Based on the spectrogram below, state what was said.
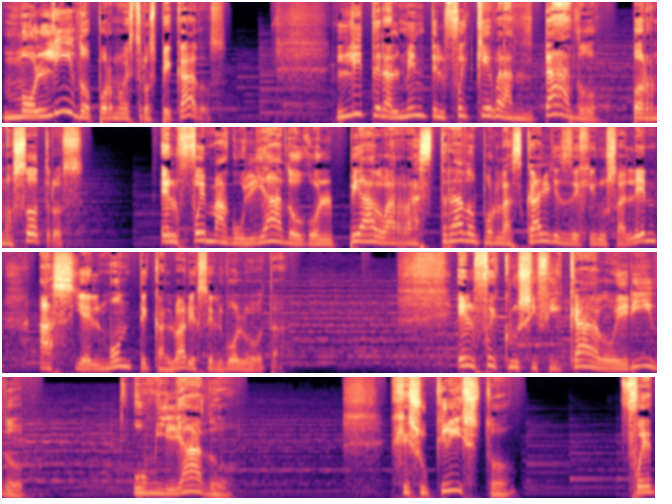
molido por nuestros pecados. Literalmente Él fue quebrantado por nosotros. Él fue magullado, golpeado, arrastrado por las calles de Jerusalén hacia el monte Calvario, hacia el Gólgota. Él fue crucificado, herido, humillado. Jesucristo fue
